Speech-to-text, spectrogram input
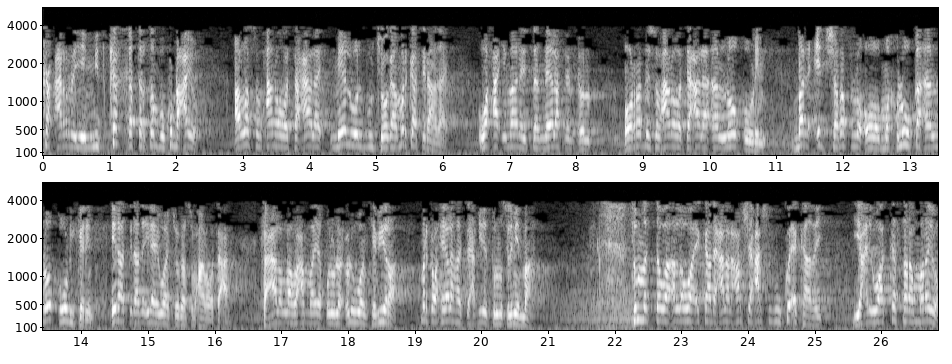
ka cararayay mid ka khatarsan buu ku dhacayo. Alla subxaanahu wa tacaala meel walbuu joogaa markaad tidhaahdaa waxaa imaanaysa meelo xunxun oo rabbi subxaana wa tacaala aan loo quudhin bal cid sharafle oo makhluuqa aan loo quudhi karin. Inaad tidhahda ilahay waa joogaa subxaana wa tacala tacaala allahu camaa yaquuluuna culuwan kabiira. Marka waxyaalahaasi caqiidatulmuslimiin ma ah uma stawaa alla waa ekaaday cala alcarshi carshiguu ku ekaaday. Yani waa ka sara marayo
